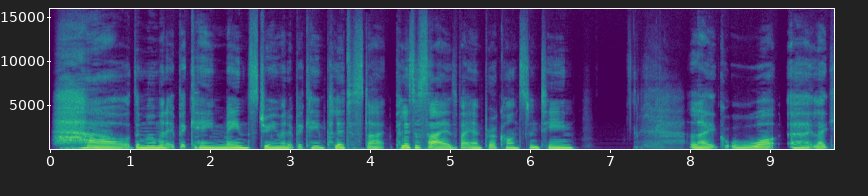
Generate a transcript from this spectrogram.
how the moment it became mainstream and it became politicized, politicized by Emperor Constantine, like what, uh, like,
